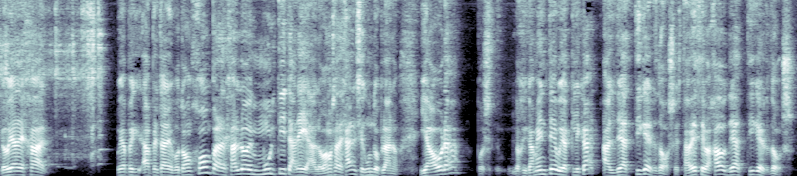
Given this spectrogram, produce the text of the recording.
Lo voy a dejar voy a apretar el botón home para dejarlo en multitarea. Lo vamos a dejar en segundo plano. Y ahora pues lógicamente voy a clicar al de Tiger 2 esta vez he bajado de Tiger 2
